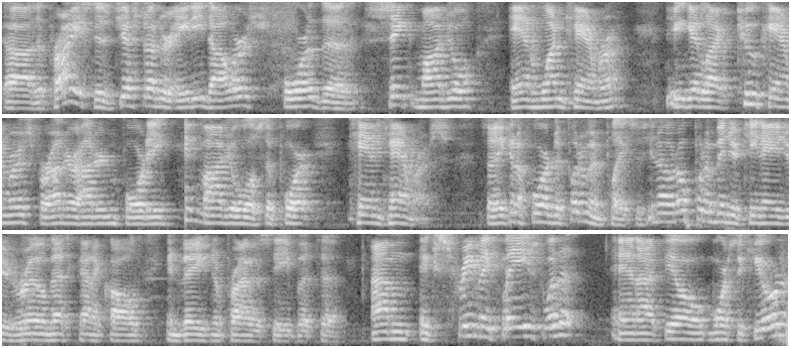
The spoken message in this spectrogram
uh, the price is just under $80 for the sync module and one camera. You can get like two cameras for under 140. The module will support 10 cameras. So you can afford to put them in places. You know, don't put them in your teenager's room. That's kind of called invasion of privacy. But uh, I'm extremely pleased with it and I feel more secure.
